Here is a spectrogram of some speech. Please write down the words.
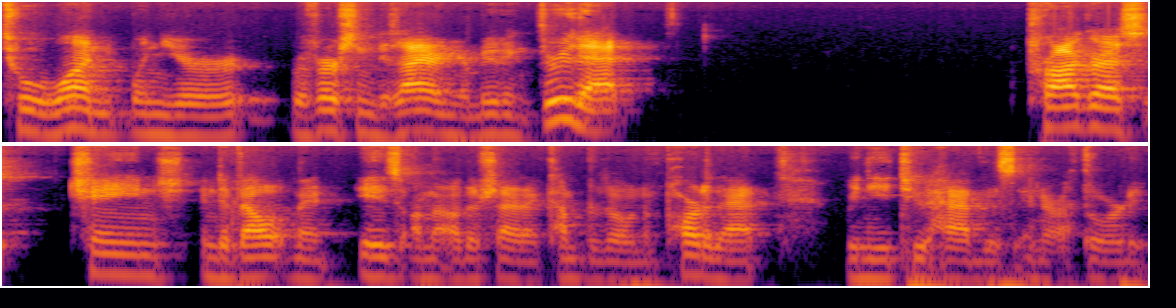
tool one, when you're reversing desire and you're moving through that, progress, change, and development is on the other side of that comfort zone. And part of that, we need to have this inner authority.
